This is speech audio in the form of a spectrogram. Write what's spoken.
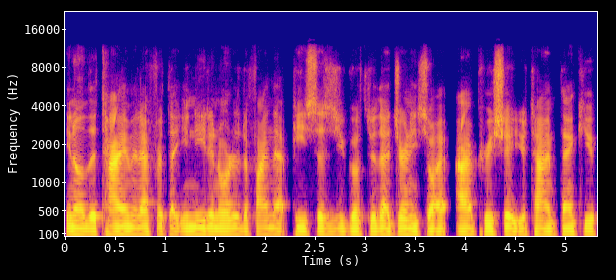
you know, the time and effort that you need in order to find that peace as you go through that journey. So I, I appreciate your time. Thank you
